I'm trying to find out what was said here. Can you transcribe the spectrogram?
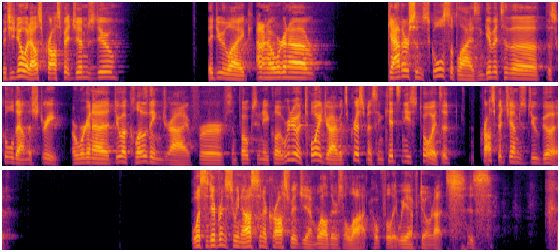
But you know what else CrossFit gyms do? They do like, I don't know, we're going to gather some school supplies and give it to the, the school down the street. Or we're going to do a clothing drive for some folks who need clothes. We're going to do a toy drive. It's Christmas and kids need toys. CrossFit gyms do good. What's the difference between us and a CrossFit gym? Well, there's a lot. Hopefully, we have donuts.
